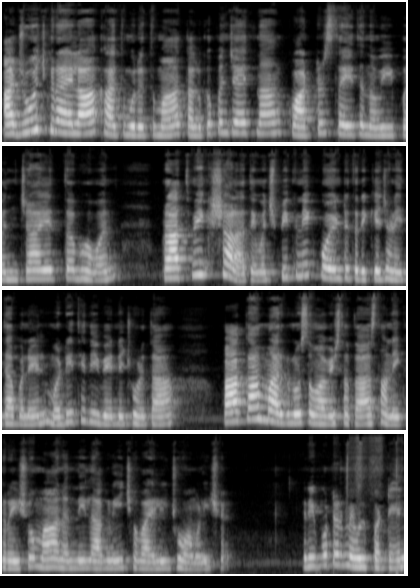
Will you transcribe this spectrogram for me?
આજ રોજ કરાયેલા ખાતમુહૂર્તમાં તાલુકા પંચાયતના ક્વાર્ટર સહિત નવી પંચાયત ભવન, પ્રાથમિક શાળા તેમજ પિકનિક પોઈન્ટ તરીકે જાણીતા બનેલ મઢીથી દિવેરને જોડતા પાકા માર્ગનો સમાવેશ થતા સ્થાનિક રહીશોમાં આનંદની લાગણી છવાયેલી જોવા મળી છે. રિપોર્ટર મેહુલ પટેલ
